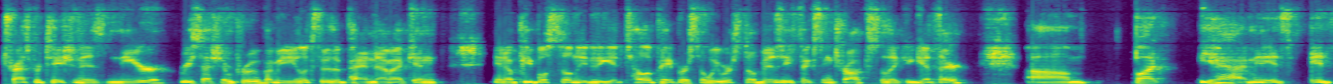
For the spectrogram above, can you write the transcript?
transportation is near recession proof. I mean, you look through the pandemic, and you know people still needed to get toilet paper, so we were still busy fixing trucks so they could get there. Um, but yeah, I mean, it's it.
